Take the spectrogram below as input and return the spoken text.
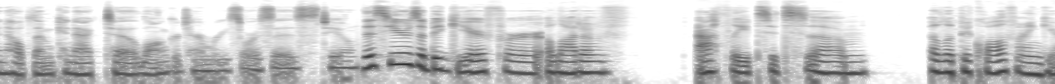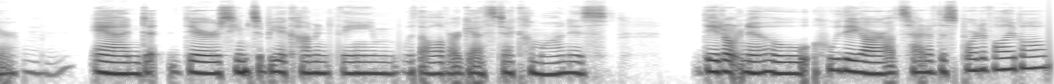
and help them connect to longer term resources too. This year is a big year for a lot of athletes. It's um, Olympic qualifying year. And there seems to be a common theme with all of our guests that come on is they don't know who they are outside of the sport of volleyball.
